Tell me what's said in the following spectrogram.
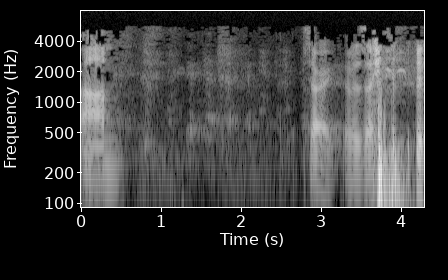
Um, Sorry, it was.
